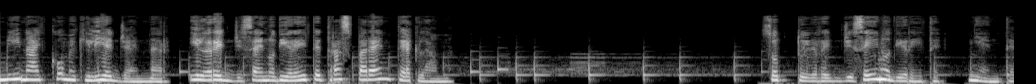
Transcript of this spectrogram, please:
Minaj come Kylie Jenner, il reggiseno di rete trasparente e. Sotto il reggiseno di rete, niente.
